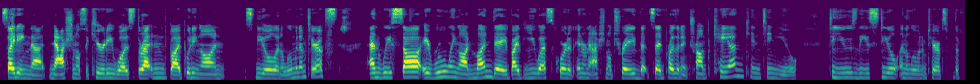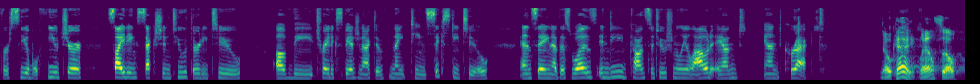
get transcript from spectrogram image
citing that national security was threatened by putting on steel and aluminum tariffs. And we saw a ruling on Monday by the U.S. Court of International Trade that said President Trump can continue to use these steel and aluminum tariffs for the foreseeable future, citing Section 232 of the Trade Expansion Act of 1962 and saying that this was indeed constitutionally allowed and and correct. Okay, well, so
